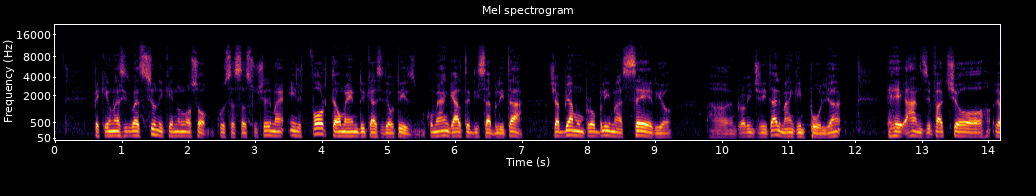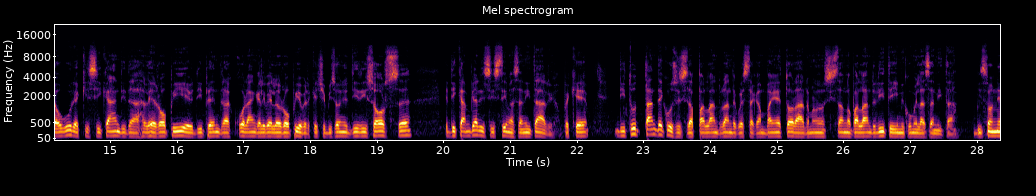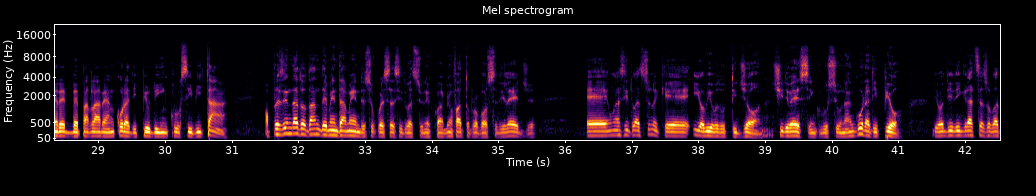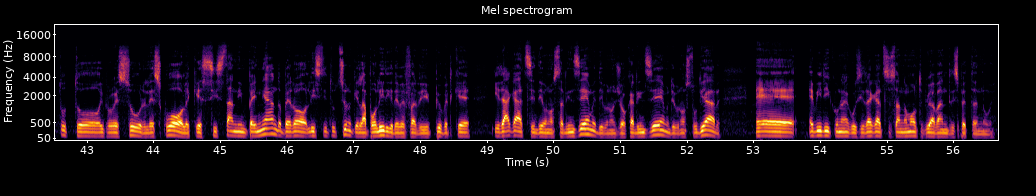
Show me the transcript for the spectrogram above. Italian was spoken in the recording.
perché è una situazione che non lo so cosa sta succedendo, ma è il forte aumento dei casi di autismo, come anche altre disabilità. Ci abbiamo un problema serio uh, in provincia d'Italia, ma anche in Puglia, e anzi faccio le auguri a chi si candida alle europee di prendere a cuore anche a livello europeo perché c'è bisogno di risorse e di cambiare il sistema sanitario, perché di tante cose si sta parlando durante questa campagna elettorale, ma non si stanno parlando di temi come la sanità. Bisognerebbe parlare ancora di più di inclusività. Ho presentato tanti emendamenti su questa situazione qua, abbiamo fatto proposte di legge. È una situazione che io vivo tutti i giorni, ci deve essere inclusione ancora di più Devo dire ringrazio soprattutto i professori, le scuole che si stanno impegnando, però l'istituzione che la politica deve fare di più perché i ragazzi devono stare insieme, devono giocare insieme, devono studiare e, e vi dico una cosa, i ragazzi stanno molto più avanti rispetto a noi.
